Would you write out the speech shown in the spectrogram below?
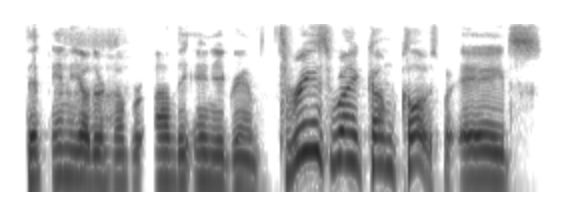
than any other ah. number on the enneagram. Threes might come close, but eights,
